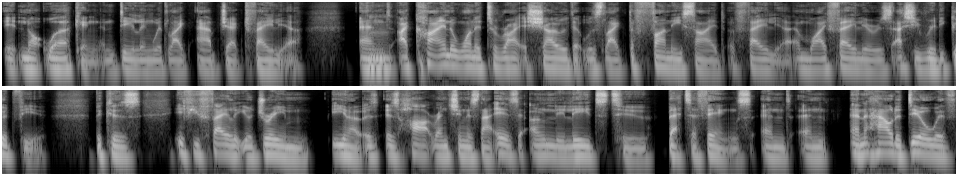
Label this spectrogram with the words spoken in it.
it not working and dealing with like abject failure and mm. I kind of wanted to write a show that was like the funny side of failure and why failure is actually really good for you. Because if you fail at your dream, you know, as, as heart wrenching as that is, it only leads to better things. And and and how to deal with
